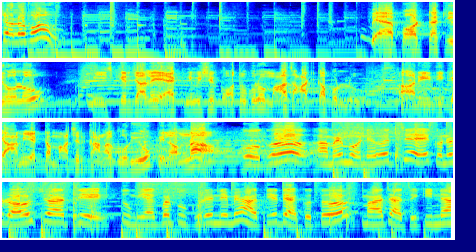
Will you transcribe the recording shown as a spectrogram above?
চলো বউ। ব্যাপারটা কি হলো? মিসকের জালে এক নিমিষে কতগুলো মাছ আটকা পড়ল। আর এদিকে আমি একটা মাছের কানা করিও পেলাম না। ওগো আমার মনে হচ্ছে কোনো রহস্য আছে। তুমি একবার পুকুরে নেমে হাতিয়ে দেখো তো মাছ আছে কিনা।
